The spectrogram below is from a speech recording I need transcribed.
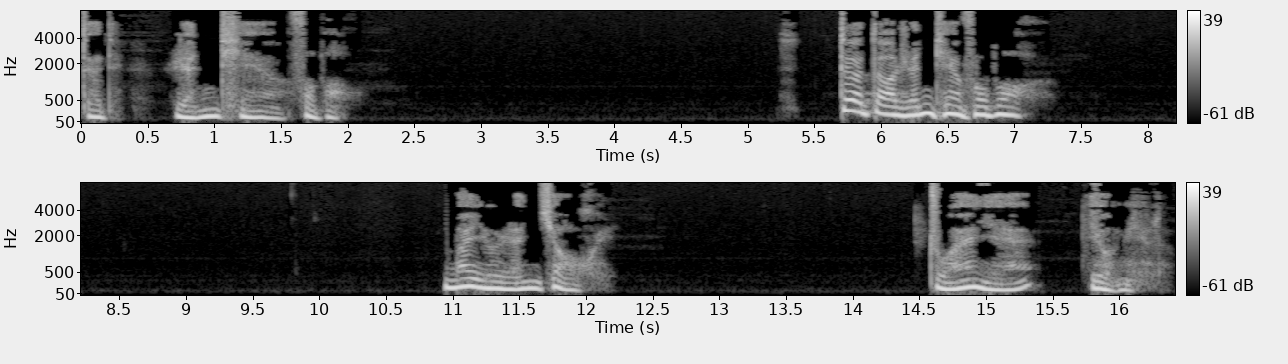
得的人天福报，得到人天福报，没有人教诲，转眼又灭了。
